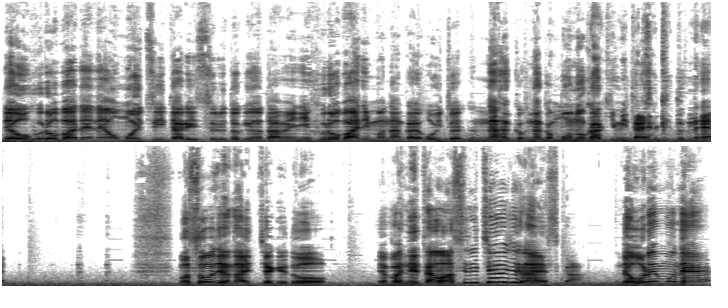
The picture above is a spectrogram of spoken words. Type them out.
で、お風呂場でね、思いついたりする時のために、風呂場にもなんか置いと、なんか、なんか物書きみたいやけどね。まあそうじゃないっちゃけど、やっぱネタ忘れちゃうじゃないですか。で、俺もね、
